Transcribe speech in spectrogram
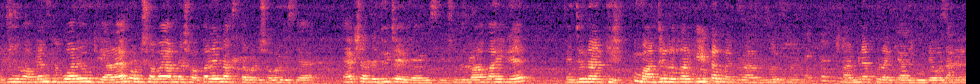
এই জন্য ভাবলাম কি পরে উঠি। আর এখন সবাই আমরা সকালে নাস্তা করে সবাই হয়েছে, একসাথে দুইটাই হয়ে গেছে। শুধু মা বাইরে এই জন্য আর কি তো আর কি রান্না করা আসবে ডাক্তার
